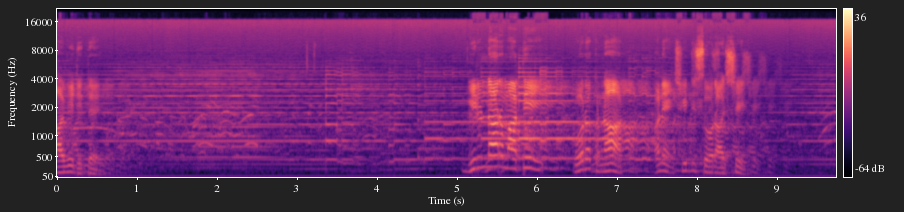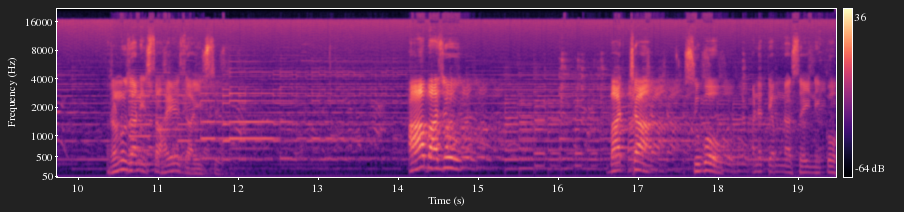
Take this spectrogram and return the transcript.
આવી રીતે. ગિરનારમાંથી ગોરખનાથ અને સિદ્ધ સોરાશી રણુજાની સહાયે જાય છે. આ બાજુ બાદશાહ સુબો અને તેમના સૈનિકો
